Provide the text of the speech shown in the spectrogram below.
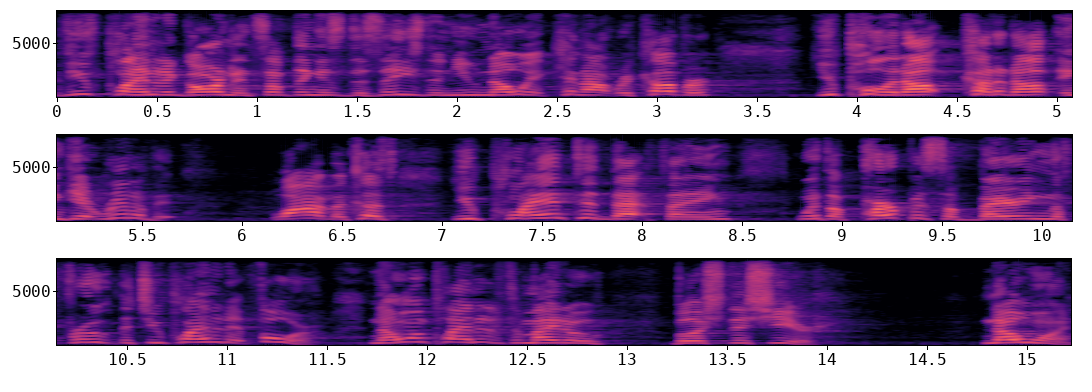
if you've planted a garden and something is diseased and you know it cannot recover, you pull it up, cut it up, and get rid of it. Why? Because you planted that thing with a purpose of bearing the fruit that you planted it for. No one planted a tomato bush this year. No one.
